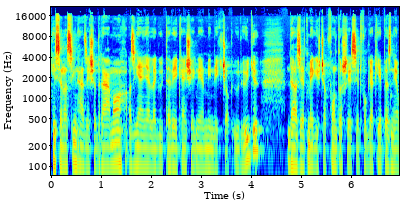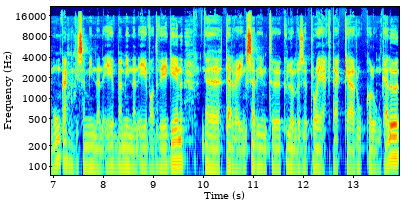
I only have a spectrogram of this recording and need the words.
hiszen a színház és a dráma az ilyen jellegű tevékenységnél mindig csak ürügy, de azért mégiscsak fontos részét fogja képezni a munkáknak, hiszen minden évben, minden évad végén terveink szerint különböző projektekkel rukkolunk elő.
